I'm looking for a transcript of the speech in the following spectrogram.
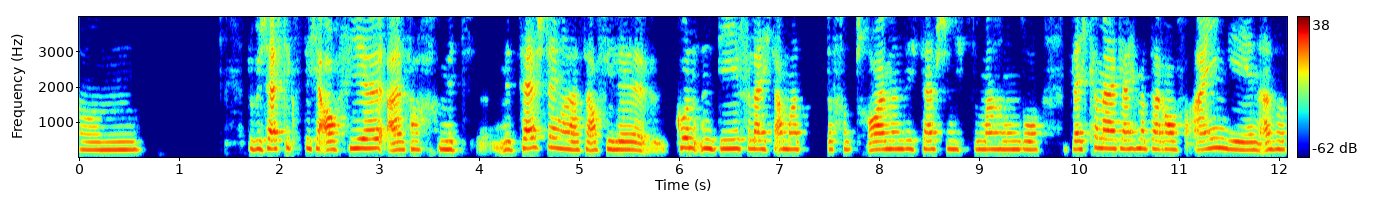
ähm, du beschäftigst dich ja auch viel einfach mit, mit Selbstständigen und hast ja auch viele Kunden, die vielleicht auch mal davon träumen, sich selbstständig zu machen und so. Vielleicht kann man ja gleich mal darauf eingehen. Also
